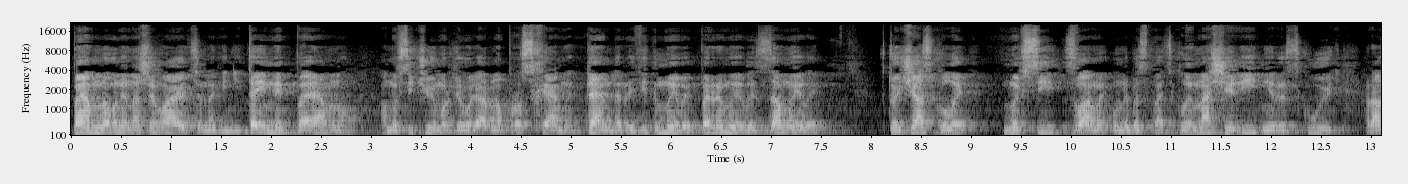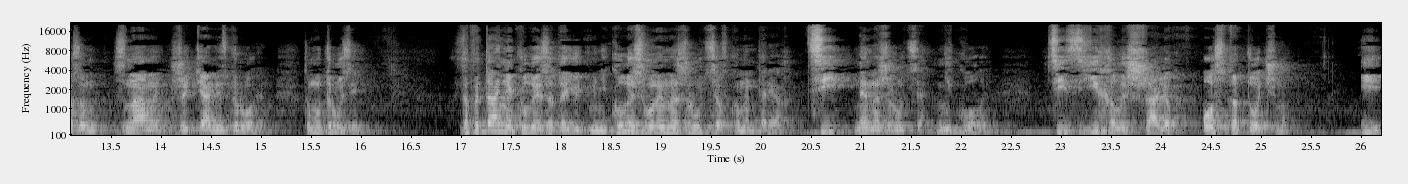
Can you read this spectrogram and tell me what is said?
Певно, вони наживаються на війні. Та й не певно. А ми всі чуємо регулярно про схеми, тендери, відмиви, перемиви, замиви. В той час, коли ми всі з вами у небезпеці, коли наші рідні ризикують разом з нами життям і здоров'ям. Тому, друзі, Запитання, коли задають мені, коли ж вони нажруться в коментарях? Ці не нажруться ніколи. Ці з'їхали з шальок остаточно. І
